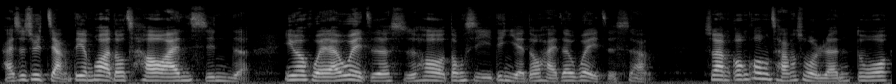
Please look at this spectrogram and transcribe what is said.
还是去讲电话，都超安心的。因为回来位置的时候，东西一定也都还在位置上。虽然公共场所人多，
